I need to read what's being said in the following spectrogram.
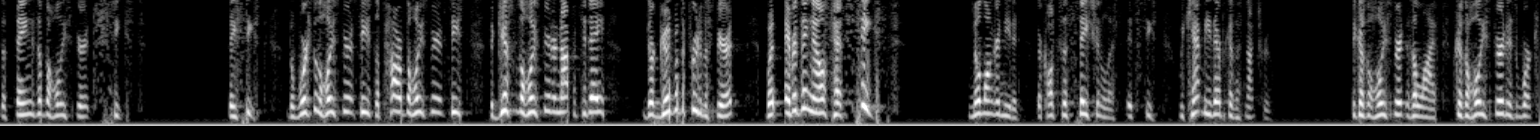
the things of the Holy Spirit ceased. They ceased. The works of the Holy Spirit ceased. The power of the Holy Spirit ceased. The gifts of the Holy Spirit are not for today. They're good with the fruit of the Spirit, but everything else has ceased. No longer needed. They're called cessationalists. It's ceased. We can't be there because it's not true. Because the Holy Spirit is alive. Because the Holy Spirit is work.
